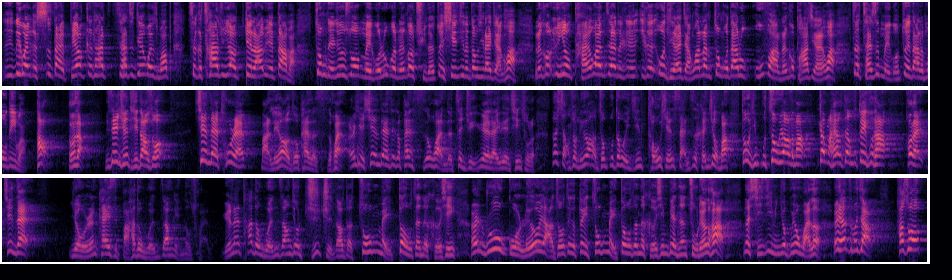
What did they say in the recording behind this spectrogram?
另外一个世代，不要跟他他之间为什么这个差距要越拉越大嘛？重点就是说，美国如果能够取得最先进的东西来讲话，能够运用台湾这样的一个一个问题来讲话，让中国大陆无法能够爬起来的话，这才是美国最大的目的嘛。好，董事长，你之前提到说。现在突然把刘亚洲判了死缓，而且现在这个判死缓的证据越来越清楚了。那想说刘亚洲不都已经头衔散置很久吗？都已经不重要了吗？干嘛还要这样子对付他？后来现在有人开始把他的文章给弄出来了。原来他的文章就直指到的中美斗争的核心。而如果刘亚洲这个对中美斗争的核心变成主流的话，那习近平就不用玩了。而且他怎么讲？他说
